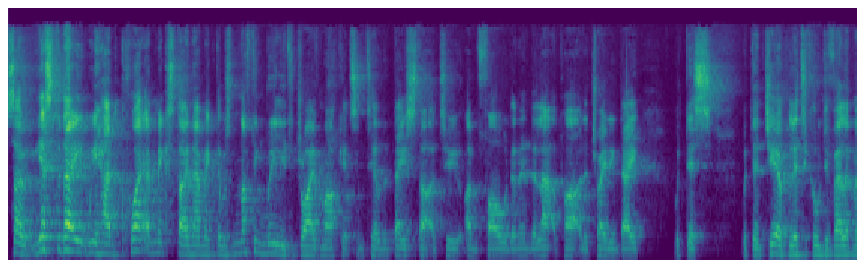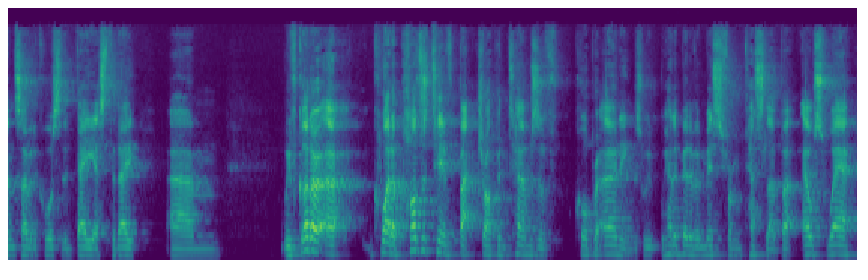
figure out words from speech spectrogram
so yesterday we had quite a mixed dynamic. There was nothing really to drive markets until the day started to unfold, and in the latter part of the trading day, with this with the geopolitical developments over the course of the day yesterday. Um, we've got a, a, quite a positive backdrop in terms of corporate earnings. We, we, had a bit of a miss from Tesla, but elsewhere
